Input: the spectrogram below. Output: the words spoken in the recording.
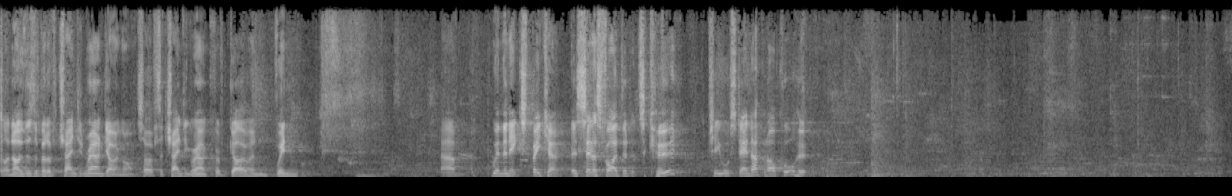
Well, I know there's a bit of changing round going on, so if the changing round could go and when um, when the next speaker is satisfied that it's occurred, she will stand up and I'll call her.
